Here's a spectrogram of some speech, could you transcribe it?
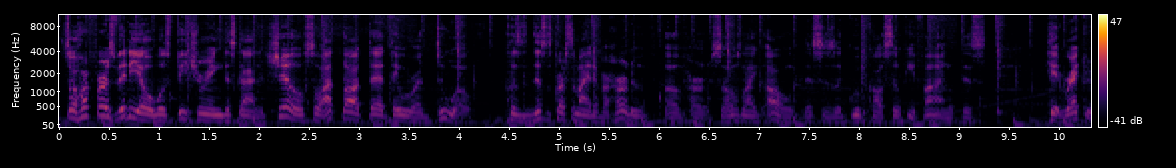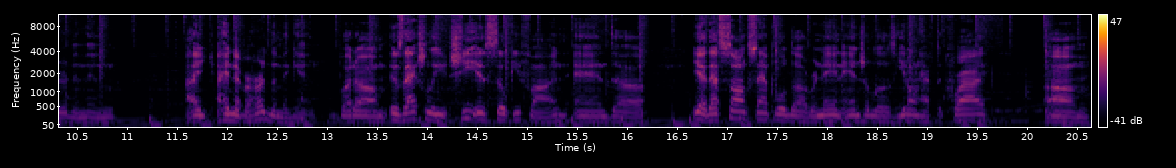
so. Her first video was featuring this guy, The Chill, so I thought that they were a duo. Because this is the first time I had ever heard of, of her. So I was like, oh, this is a group called Silky Fine with this hit record. And then I, I had never heard them again. But um, it was actually, she is Silky Fine. And uh, yeah, that song sampled uh, Renee and Angela's You Don't Have to Cry. Um,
